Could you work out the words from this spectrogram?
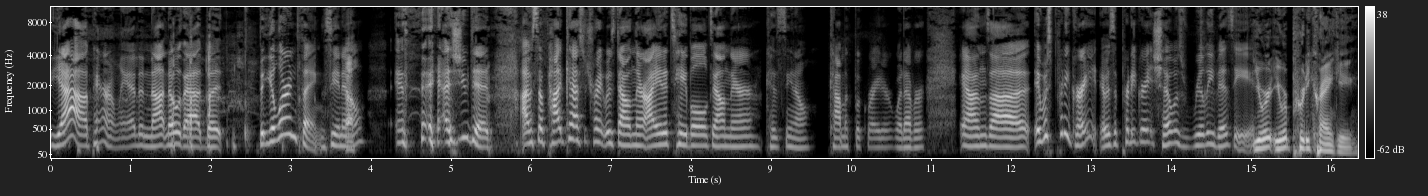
yeah, apparently I did not know that, but but you learn things, you know. As you did. Um, so Podcast Detroit was down there. I had a table down there because, you know, comic book writer, whatever. And uh, it was pretty great. It was a pretty great show. It was really busy. You were you were pretty cranky.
